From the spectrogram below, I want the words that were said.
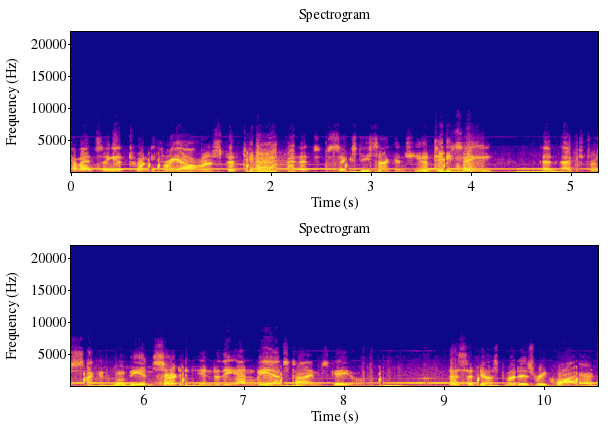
commencing at 23 hours, 59 minutes, 60 seconds UTC, an extra second will be inserted into the NBS time scale. This adjustment is required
